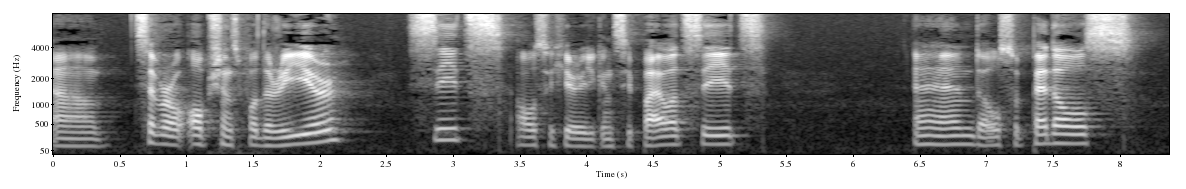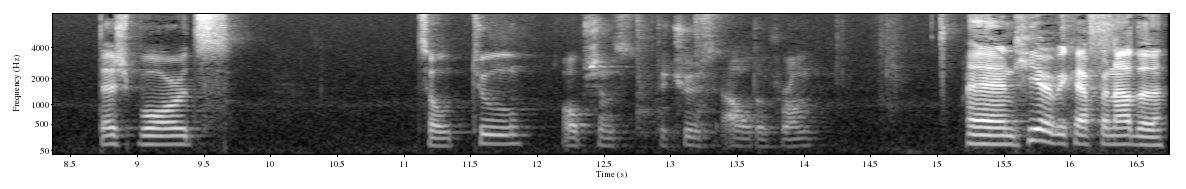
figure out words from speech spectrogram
uh, several options for the rear seats. Also here you can see pilot seats and also pedals, dashboards. So two options to choose out of from. And here we have another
